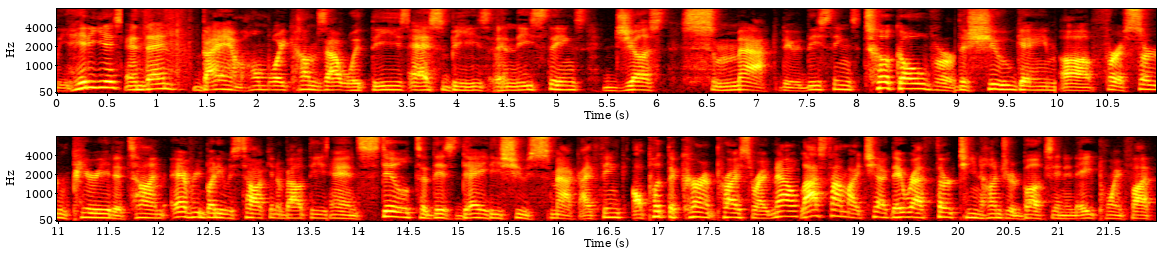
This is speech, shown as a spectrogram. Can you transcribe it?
hideous. And then, bam, homeboy comes out with these SBs and these things just smack, dude. These things took over the shoe game uh, for a certain period of time. Everybody was talking about these and still to this day, these shoes smack. I think I'll put the current price right now. Last time I checked, they were at 1300 bucks in an 8.5,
